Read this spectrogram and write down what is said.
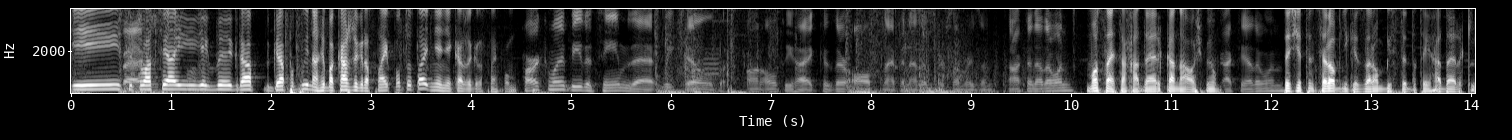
I sytuacja i jakby gra, gra podwójna. Chyba każdy gra snajpą tutaj? Nie, nie każdy gra snajpą. Park might be the team that we killed on ulti hike because they're all sniping at us for some reason. Knocked another one. Mocna jest ta HDR-ka na 8. Cracked the other one. W sensie ten celownik jest zarąbisty do tej HDR-ki.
